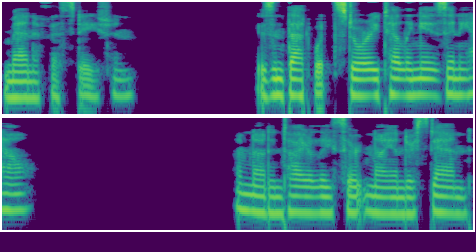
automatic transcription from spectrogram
manifestation. Isn't that what storytelling is, anyhow? I'm not entirely certain I understand,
